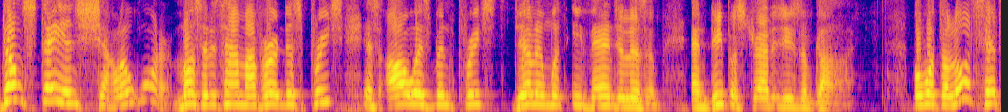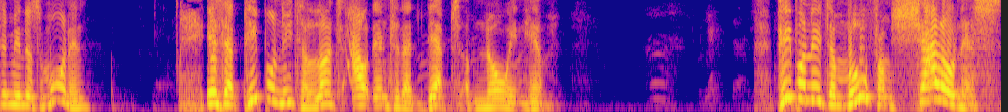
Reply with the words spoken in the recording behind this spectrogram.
Don't stay in shallow water. Most of the time I've heard this preached, it's always been preached dealing with evangelism and deeper strategies of God. But what the Lord said to me this morning is that people need to launch out into the depths of knowing Him. People need to move from shallowness.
